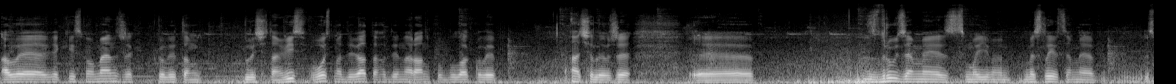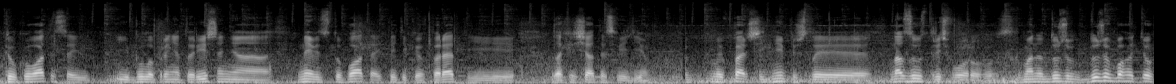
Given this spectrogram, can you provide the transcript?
Але в якийсь момент, вже, коли там ближче там 8-9 година ранку була, коли почали вже е, з друзями, з моїми мисливцями спілкуватися, і, було прийнято рішення не відступати, а йти тільки вперед і захищати свій дім. Ми в перші дні пішли на зустріч ворогу. У мене дуже, дуже багатьох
